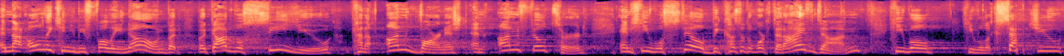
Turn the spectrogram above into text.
And not only can you be fully known, but, but God will see you kind of unvarnished and unfiltered, and He will still, because of the work that I've done, He will, he will accept you,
